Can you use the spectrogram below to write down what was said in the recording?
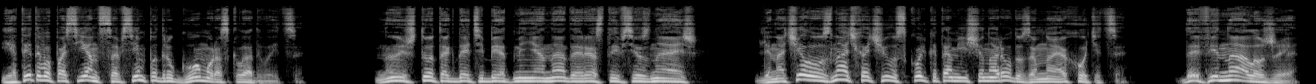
И от этого пасьянс совсем по-другому раскладывается. Ну и что тогда тебе от меня надо, раз ты все знаешь? Для начала узнать хочу, сколько там еще народу за мной охотится. «Да финал уже!»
